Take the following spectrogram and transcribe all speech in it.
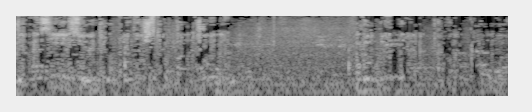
Для России с ее геополитическим положением углубление парламентарного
